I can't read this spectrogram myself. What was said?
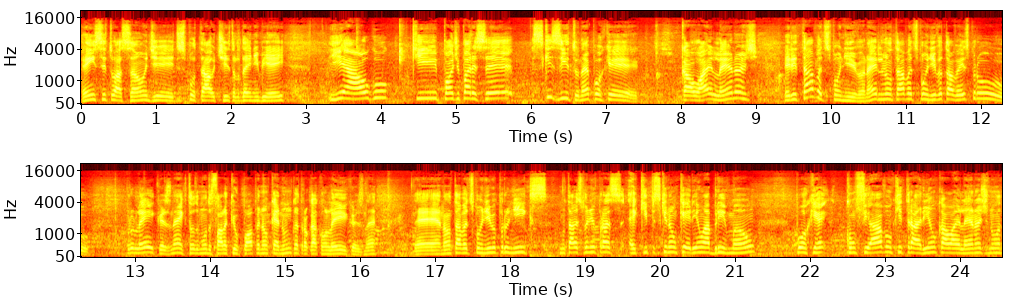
em situação de disputar o título da NBA. E é algo que pode parecer esquisito, né? Porque Kawhi Leonard, ele estava disponível, né? Ele não estava disponível talvez pro pro Lakers, né? Que todo mundo fala que o Pop não quer nunca trocar com o Lakers, né? É, não estava disponível para o Knicks, não estava disponível para as equipes que não queriam abrir mão porque confiavam que trariam Kawhi Leonard no,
